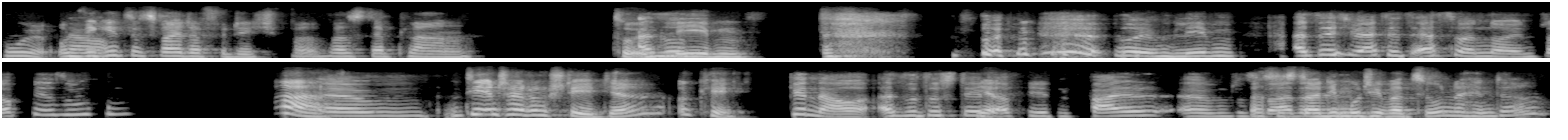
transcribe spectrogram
Cool. Und ja. wie geht es jetzt weiter für dich? Was ist der Plan? So also, im Leben. so im Leben. Also ich werde jetzt erstmal einen neuen Job mir suchen. Ah, ähm, die Entscheidung steht, ja? Okay. Genau, also das steht ja. auf jeden Fall. Ähm, Was ist da die Motivation dahinter?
